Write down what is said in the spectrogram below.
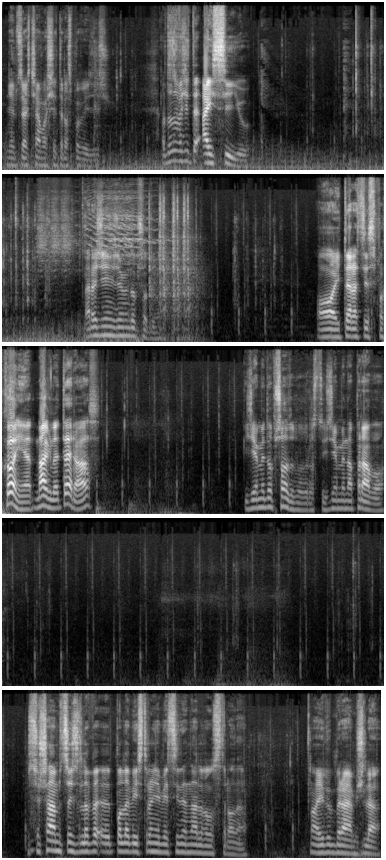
Nie wiem co ja chciałem właśnie teraz powiedzieć. A to właśnie te ICU. Na razie nie idziemy do przodu. Oj, teraz jest spokojnie. Nagle teraz. Idziemy do przodu po prostu, idziemy na prawo. Słyszałem coś lewe po lewej stronie, więc idę na lewą stronę. No i wybrałem źle.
